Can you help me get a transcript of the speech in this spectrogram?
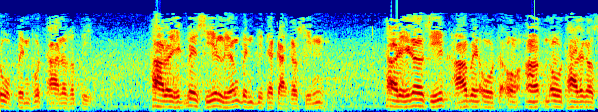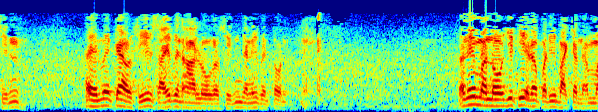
รูปเป็นพุทธานุสติ ถ้าเราเห็นเป็นสีเหลืองเป็นปิฎกกสิน ถ้าเราเห็นว่าสีขาวเป็นโอโออาโอทาตกสิน ถ้าเห็นเป็นแก้วสีใสเป็นอาโลกสินอย่างนี้เป็นต้น ตอนนี้มโนยิทธิเราปฏิบัติกันทำไม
